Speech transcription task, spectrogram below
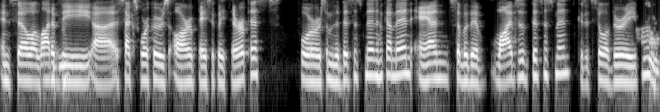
And so a lot of Mhm. the uh, sex workers are basically therapists for some of the businessmen who come in and some of the wives of businessmen, because it's still a very Oh.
